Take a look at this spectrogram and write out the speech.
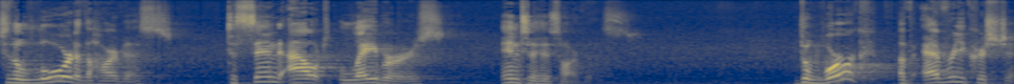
to the Lord of the harvest to send out laborers into his harvest. The work of every Christian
